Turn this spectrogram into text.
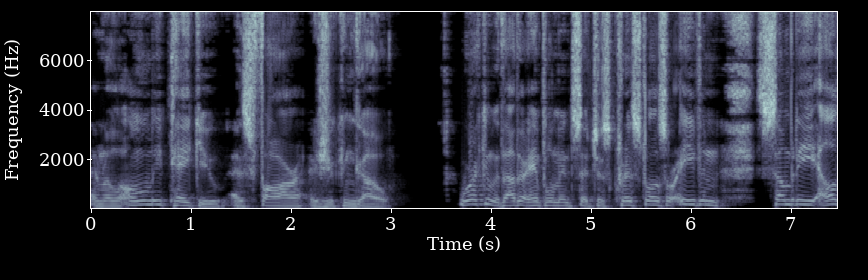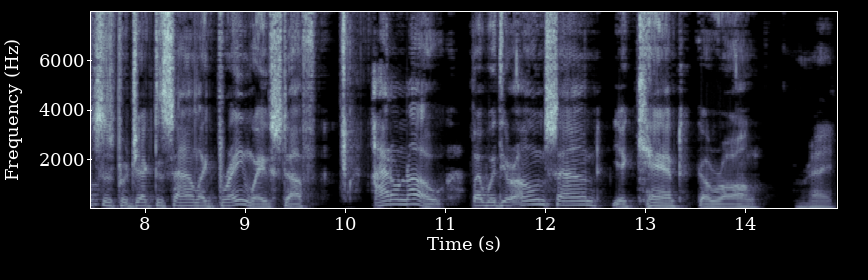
and will only take you as far as you can go. Working with other implements such as crystals or even somebody else's projected sound like brainwave stuff, I don't know. But with your own sound, you can't go wrong. Right.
